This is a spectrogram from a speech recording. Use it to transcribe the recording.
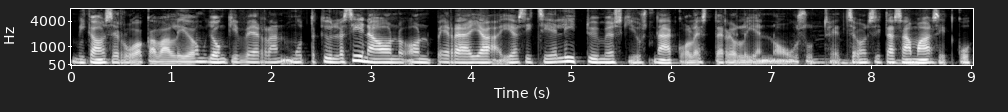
mikä on se ruokavalio jonkin verran, mutta kyllä siinä on, on perää ja, ja sitten siihen liittyy myöskin just nämä kolesterolien nousut, mm. että se on sitä samaa sitten kuin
